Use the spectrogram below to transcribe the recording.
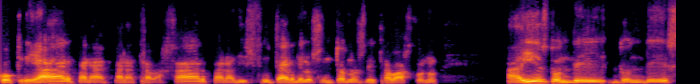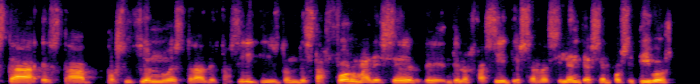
co-crear, para, para, trabajar, para disfrutar de los entornos de trabajo. ¿no? Ahí es donde, donde esta, esta posición nuestra de facilities, donde esta forma de ser de, de los facilities, ser resilientes, ser positivos,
